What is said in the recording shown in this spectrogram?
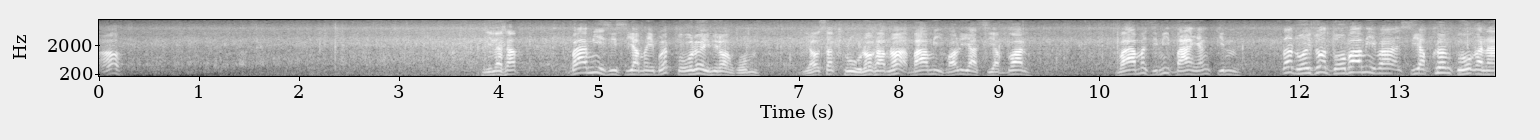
เอา นี่แหละครับบ้ามีสิเสียบให้เบิดตัวเลยพี่น้องผม เดี๋ยวสักครู่เนาะครับเนาะบ้ามีขออนุญาตเสียบก่อนว่ามันสิมีปลาหยังกินถ้าโดยส่วนตัวบ้ามีว่าเสียบเครื่องตัวก็น่า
